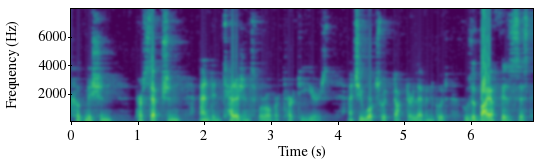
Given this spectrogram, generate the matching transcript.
cognition, perception, and intelligence for over 30 years, and she works with Dr. Levengood, who's a biophysicist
